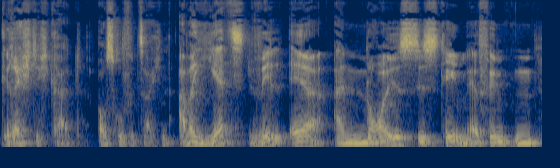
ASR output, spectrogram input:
Gerechtigkeit, Ausrufezeichen. Aber jetzt will er ein neues System erfinden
